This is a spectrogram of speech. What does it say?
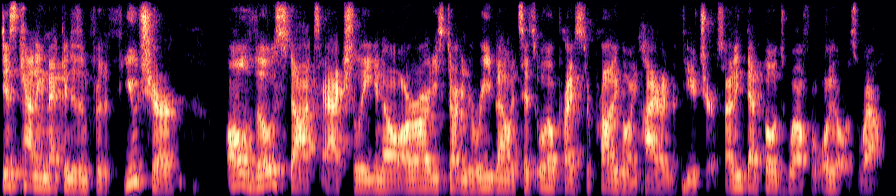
discounting mechanism for the future, all those stocks actually, you know, are already starting to rebound. It says oil prices are probably going higher in the future. So I think that bodes well for oil as well.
